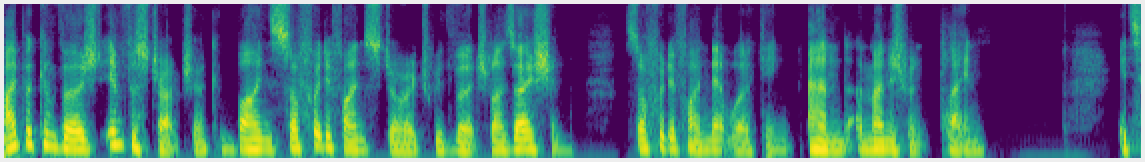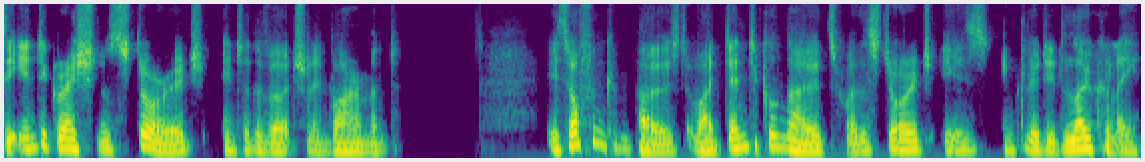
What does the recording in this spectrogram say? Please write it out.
Hyperconverged infrastructure combines software-defined storage with virtualization, software-defined networking, and a management plane. It's the integration of storage into the virtual environment It's often composed of identical nodes where the storage is included locally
